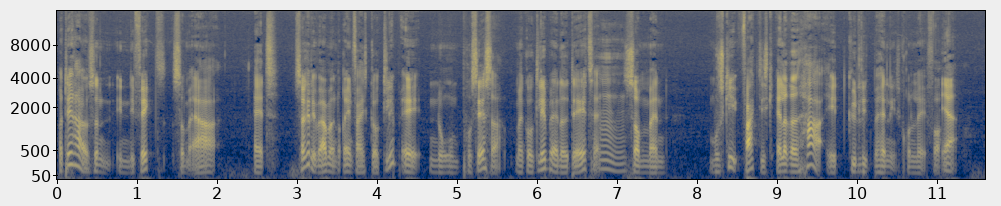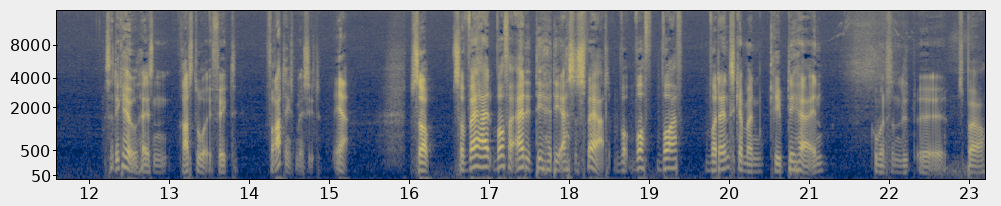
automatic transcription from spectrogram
Og det har jo sådan en effekt, som er, at så kan det være, at man rent faktisk går glip af nogle processer, man går glip af noget data, mm. som man måske faktisk allerede har et gyldigt behandlingsgrundlag for. Ja, Så det kan jo have sådan en ret stor effekt forretningsmæssigt. ja. Så, så hvad er, hvorfor er det, det her det er så svært? Hvor, hvor, hvor, hvordan skal man gribe det her an? Kunne man sådan lidt øh, spørge.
